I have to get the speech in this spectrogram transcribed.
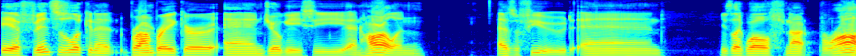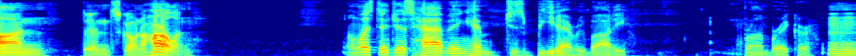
if Vince is looking at Bron Breakker and Joe Gacy and Harlan as a feud, and he's like, well, if not Bron, then it's going to Harlan. Unless they're just having him just beat everybody. Bron Breakker. hmm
